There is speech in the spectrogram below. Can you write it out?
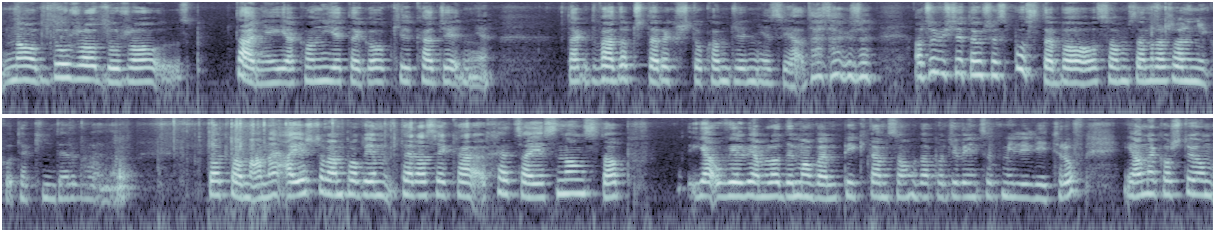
no dużo, dużo taniej, jak on je tego kilka dziennie. Tak dwa do czterech sztuk on dziennie zjada, także oczywiście to już jest puste, bo są w zamrażalniku te Kinder Bueno. To to mamy, a jeszcze Wam powiem teraz jaka heca jest non-stop. Ja uwielbiam lody Movenpick, tam są chyba po 900 ml i one kosztują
